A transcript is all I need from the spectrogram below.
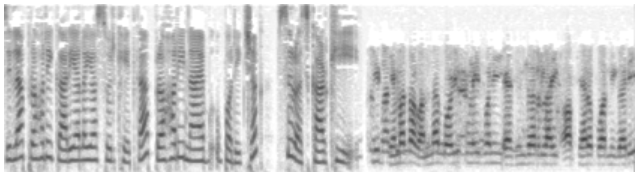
जिल्ला प्रहरी कार्यालय सुर्खेतका प्रहरी नायब उपरीक्षक सुरज कार्की। क्षमता भन्दा बढी कुनै पनि प्यासेन्जरलाई अप्ठ्यारो पर्ने गरी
